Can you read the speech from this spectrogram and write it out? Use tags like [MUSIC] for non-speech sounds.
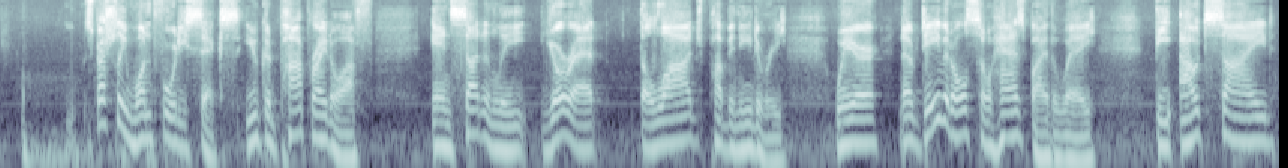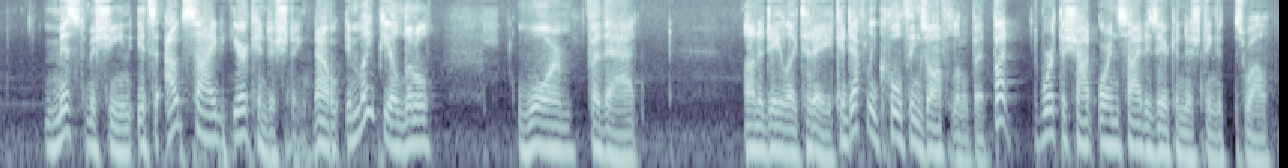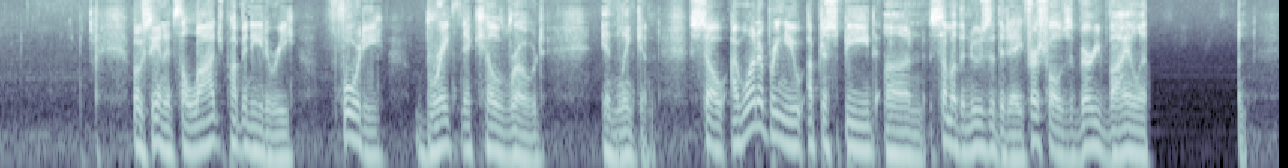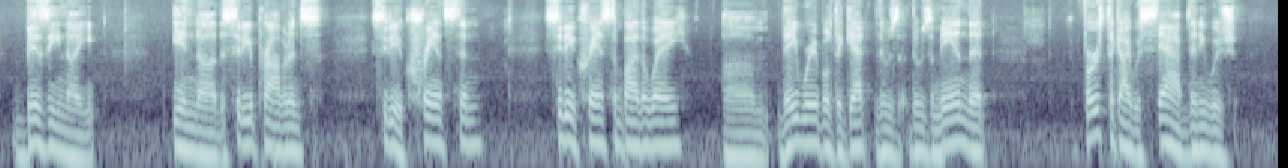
especially 146 you could pop right off and suddenly you're at the lodge pub and eatery where now david also has by the way the outside mist machine it's outside air conditioning now it might be a little warm for that on a day like today it can definitely cool things off a little bit but worth the shot or inside is air conditioning as well folks again it's the lodge pub and eatery 40 breakneck hill road in Lincoln. So I want to bring you up to speed on some of the news of the day. First of all, it was a very violent, busy night in uh, the city of Providence, city of Cranston. City of Cranston, by the way, um, they were able to get there was there was a man that first the guy was stabbed, then he was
